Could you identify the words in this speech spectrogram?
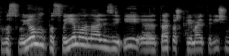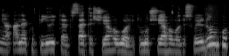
по своєму, по своєму аналізі і е, також приймайте рішення, а не копіюйте все те, що я говорю. Тому що я говорю свою думку.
